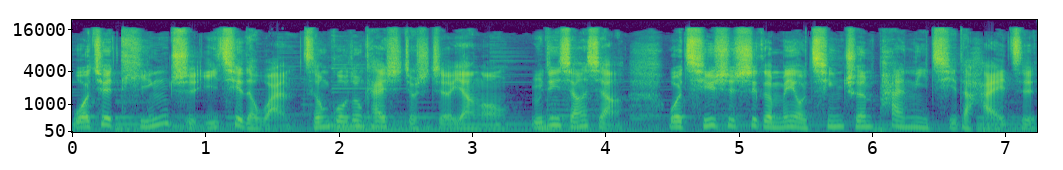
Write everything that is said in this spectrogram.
我却停止一切的玩。从国中开始就是这样哦。如今想想，我其实是个没有青春叛逆期的孩子，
